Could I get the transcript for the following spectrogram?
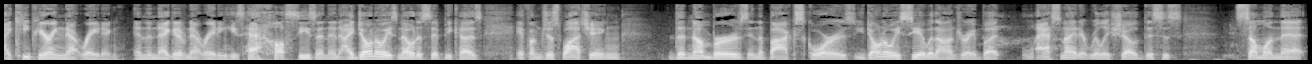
I keep hearing net rating and the negative net rating he's had all season. And I don't always notice it because if I'm just watching the numbers in the box scores. You don't always see it with Andre, but last night it really showed. This is someone that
